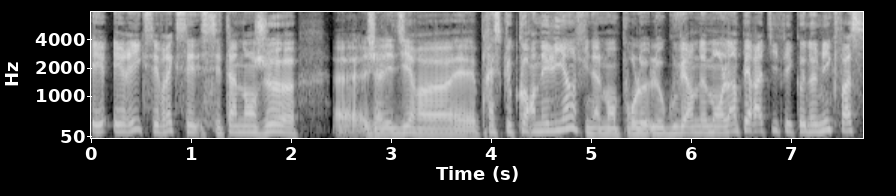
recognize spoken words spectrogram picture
et Eric, c'est vrai que c'est un enjeu, euh, j'allais dire, euh, presque cornélien finalement pour le, le gouvernement, l'impératif économique face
